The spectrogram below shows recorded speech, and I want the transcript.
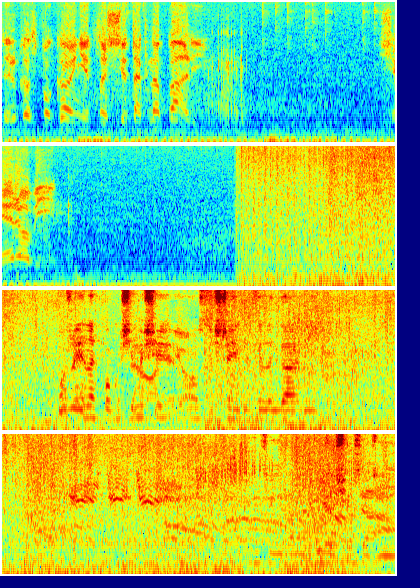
Tylko spokojnie, coś się tak napali. Się robi. Może jednak pokusimy się o zniszczenie tych wylęgarni. Znaczy nie mamy dużo się osadzili.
